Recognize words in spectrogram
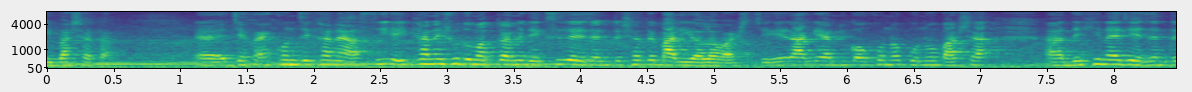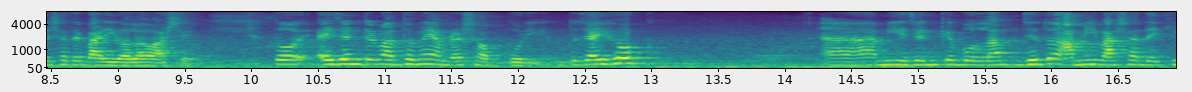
এই বাসাটা। যে এখন যেখানে আসি এইখানে শুধুমাত্র আমি দেখছি যে এজেন্টের সাথে বাড়িওয়ালাও আসছে। এর আগে আমি কখনো কোনো বাসা দেখি নাই যে এজেন্টের সাথে বাড়িওয়ালাও আসে। তো এজেন্টের মাধ্যমে আমরা সব করি। তো যাই হোক আমি এজেন্টকে বললাম, যেহেতু আমি বাসা দেখি,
